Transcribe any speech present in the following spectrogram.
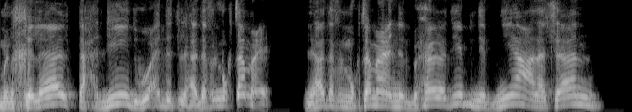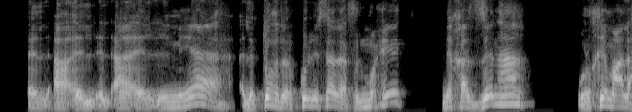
من خلال تحديد وحدة الهدف المجتمعي. الهدف المجتمعي إن البحيرة دي بنبنيها علشان المياه اللي بتهدر كل سنة في المحيط نخزنها ونقيم على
